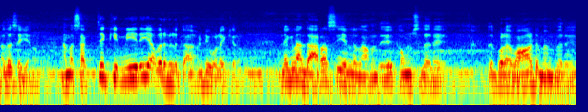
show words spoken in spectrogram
அதை செய்யணும். நம்ம சக்திக்கு மீறி அவர்களுக்காக வேண்டி உழைக்கிறோம். இன்றைக்கெலாம் அந்த அரசியல்லாம் வந்து கவுன்சிலரு அதுபோல் வார்டு மெம்பரு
